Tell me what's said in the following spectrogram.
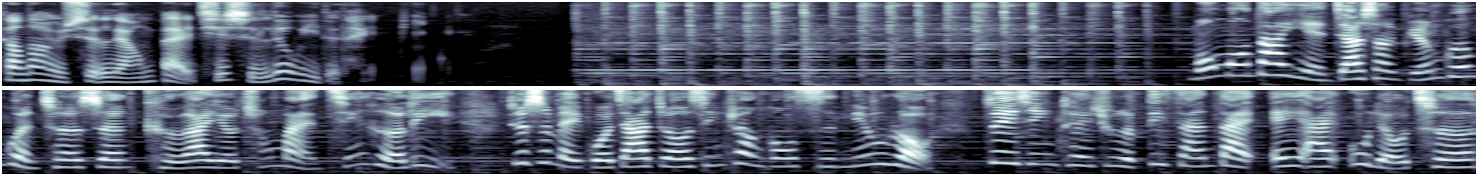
相当于是两百七十六亿的台币。萌萌大眼加上圆滚滚车身，可爱又充满亲和力，这是美国加州新创公司 Neuro 最新推出的第三代 AI 物流车。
